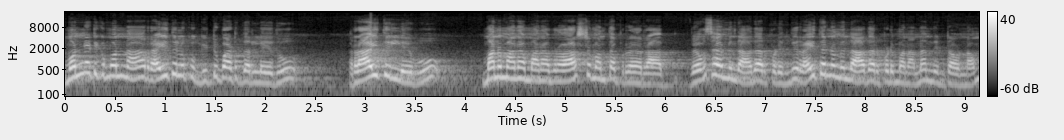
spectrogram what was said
మొన్నటికి మొన్న రైతులకు గిట్టుబాటు ధర లేదు రాయితీలు లేవు మన మన మన రాష్ట్రం అంతా వ్యవసాయం మీద ఆధారపడింది రైతన్న మీద ఆధారపడి మన అన్నం తింటా ఉన్నాం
